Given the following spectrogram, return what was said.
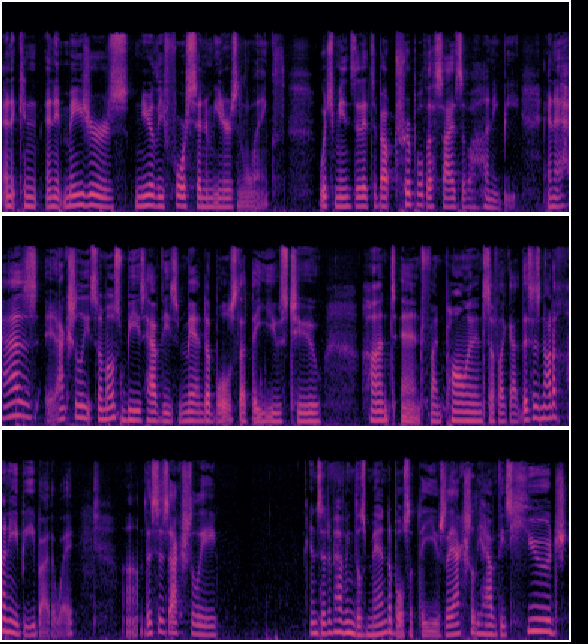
and it can and it measures nearly four centimeters in length, which means that it's about triple the size of a honeybee. And it has it actually so most bees have these mandibles that they use to hunt and find pollen and stuff like that. This is not a honeybee, by the way. Um, this is actually instead of having those mandibles that they use, they actually have these huge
